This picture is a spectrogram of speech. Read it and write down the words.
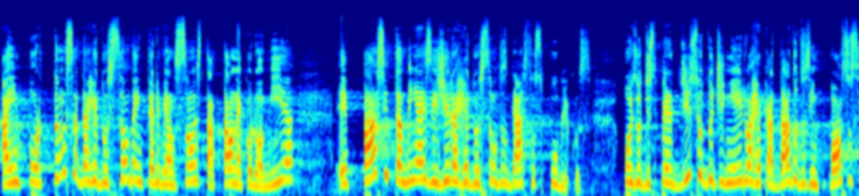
a importância da redução da intervenção estatal na economia e passe também a exigir a redução dos gastos públicos, pois o desperdício do dinheiro arrecadado dos impostos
